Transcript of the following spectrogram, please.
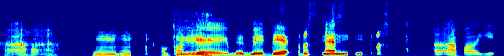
Hahaha. Hmm, hmm. oke Oke, Jadi- BD terus S terus eh, apa lagi?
